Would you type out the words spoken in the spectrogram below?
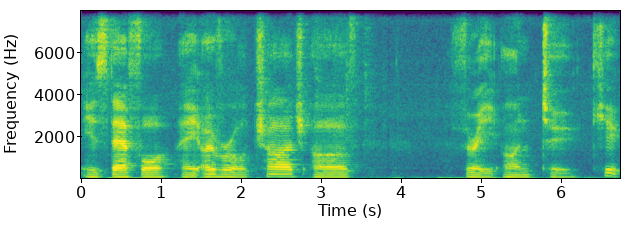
is therefore a overall charge of 3 on 2q.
